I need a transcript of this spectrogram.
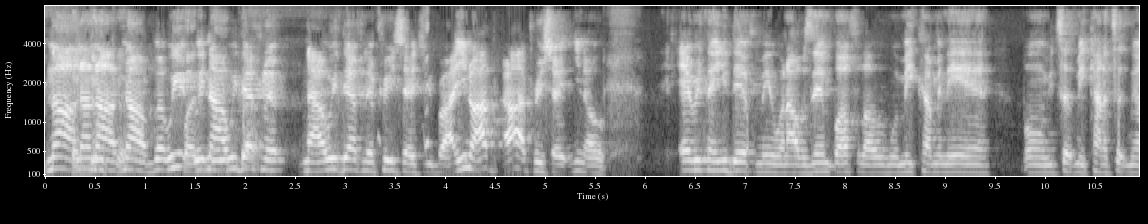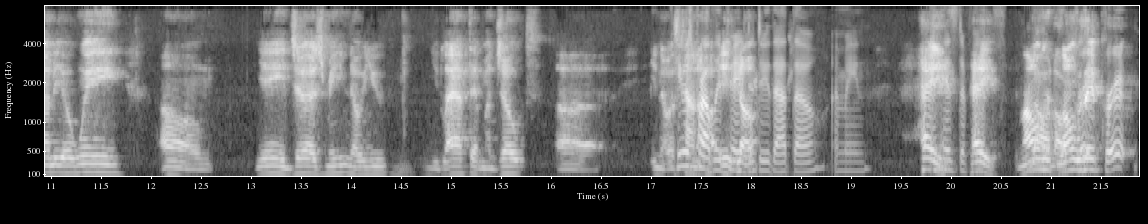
No, no, no, no. But we, we no, we Paducah. definitely, no, we definitely appreciate you, bro. You know, I, I appreciate you know everything you did for me when I was in Buffalo. With me coming in, boom, you took me, kind of took me under your wing. Um, you ain't judge me. You know, you you laughed at my jokes. Uh, you know, it's he was kind probably paid you know, to do that, though. I mean, Hey, in his hey, long, No, as no, long as they Cre- Cre-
